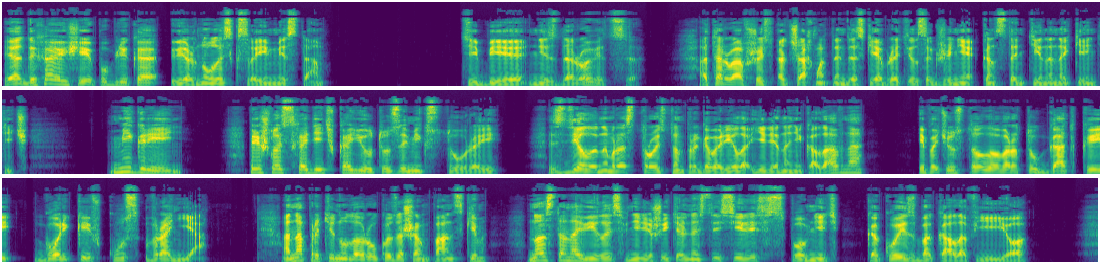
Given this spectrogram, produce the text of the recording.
и отдыхающая публика вернулась к своим местам. «Тебе не здоровится?» Оторвавшись от шахматной доски, обратился к жене Константина Накентич. «Мигрень. Пришлось сходить в каюту за микстурой». Сделанным расстройством проговорила Елена Николаевна и почувствовала во рту гадкий, горький вкус вранья. Она протянула руку за шампанским, но остановилась в нерешительности, силясь вспомнить, какой из бокалов ее.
